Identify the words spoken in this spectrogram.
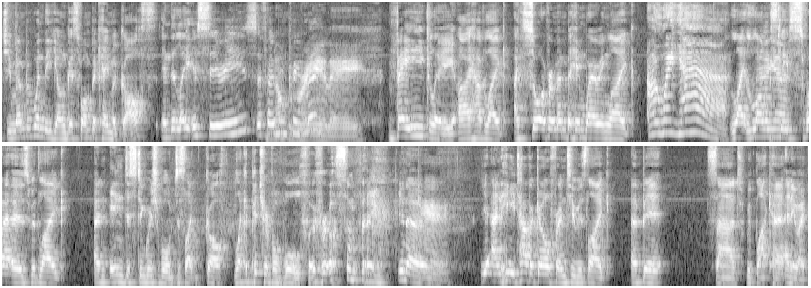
Do you remember when the youngest one became a goth in the latest series of Home Not Improvement? really. Vaguely, I have like. I sort of remember him wearing like Oh wait, yeah. like long Oh, yeah. sleeve sweaters with like an indistinguishable, just like goth, like a picture of a wolf over it or something. You know. Yeah. Yeah, and he'd have a girlfriend who was like a bit sad with black hair. Anyway,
